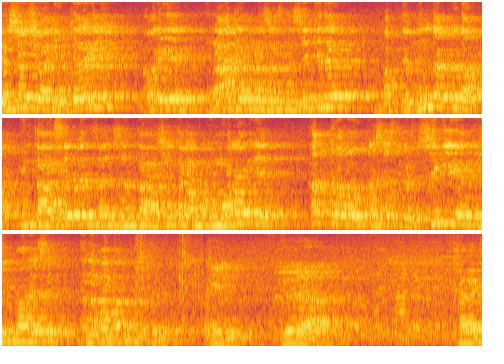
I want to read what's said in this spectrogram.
ಯಶಸ್ವಿಯಾಗಿ ಜರುಗಲಿ. ಅವರಿಗೆ ರಾಜ್ಯ ಪ್ರಶಸ್ತಿ ಸಿಕ್ಕಿದೆ. ಮತ್ತೆ ಮುಂದೆ ಕೂಡ ಇಂತಹ ಸೇವೆಯನ್ನು ಸಲ್ಲಿಸಿದಂತಹ ಸೀತಾರಾಮ್ ಕುಮಾರ್ ಅವರಿಗೆ ಹತ್ತು ಹಲವು ಪ್ರಶಸ್ತಿಗಳು ಸಿಗಲಿ ಎಂದು ಶುಭಾರೈಸಿ ನನ್ನ ಮಾತನ್ನು ಮುಗಿಸ್ತೇನೆ. ಇವರ ಕನಕ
